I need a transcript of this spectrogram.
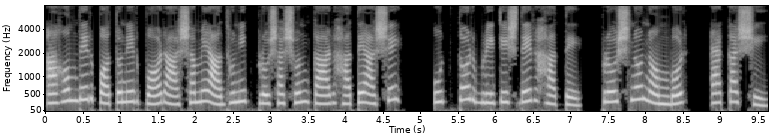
আহমদের পতনের পর আসামে আধুনিক প্রশাসন কার হাতে আসে? উত্তর ব্রিটিশদের হাতে। প্রশ্ন নম্বর একাশি।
